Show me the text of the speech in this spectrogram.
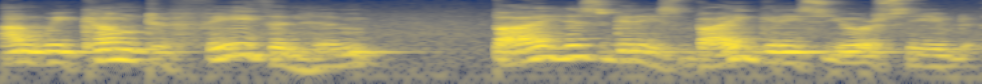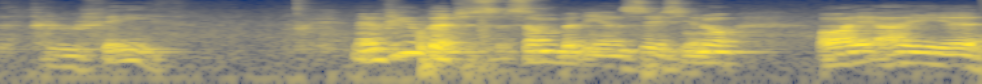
and we come to faith in Him by His grace. By grace you are saved through faith. Now, if you go to somebody and says, you know, I, I, uh,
